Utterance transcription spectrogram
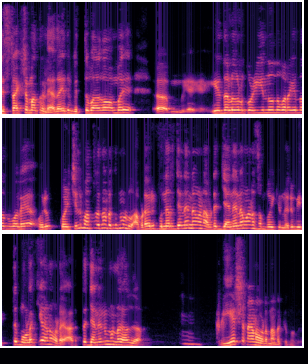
ഡിസ്ട്രാക്ഷൻ മാത്രമല്ല അതായത് വിത്ത് ഭാഗമാകുമ്പോൾ ഇതളുകൾ കൊഴിയുന്നു എന്ന് പറയുന്നത് പോലെ ഒരു കൊഴിച്ചിൽ മാത്രമേ നടക്കുന്നുള്ളൂ. അവിടെ ഒരു പുനർജനനമാണ് അവിടെ ജനനമാണ് സംഭവിക്കുന്നത്. ഒരു വിത്ത് മുളയ്ക്കുകയാണ് അവിടെ. അടുത്ത ജനനം ഉണ്ടാകുകയാണ്. ആണ് അവിടെ നടക്കുന്നത്.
